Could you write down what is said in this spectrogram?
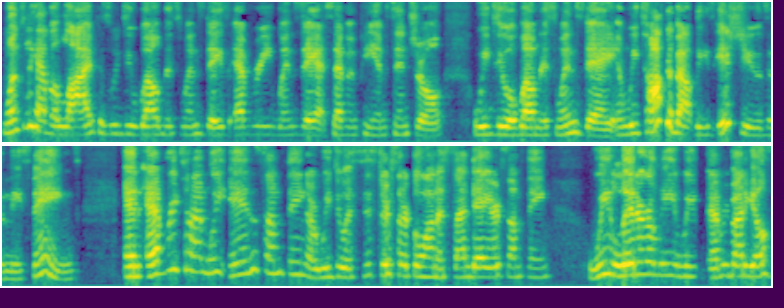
once we have a live, because we do Wellness Wednesdays every Wednesday at 7 p.m. Central, we do a Wellness Wednesday and we talk about these issues and these things. And every time we end something or we do a sister circle on a Sunday or something, we literally we everybody else,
